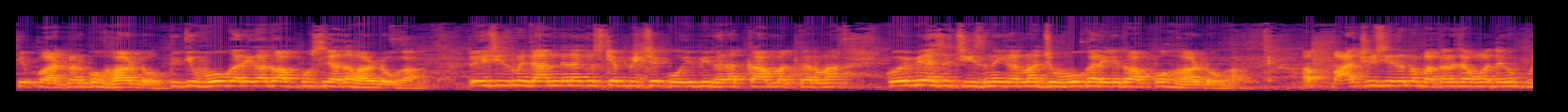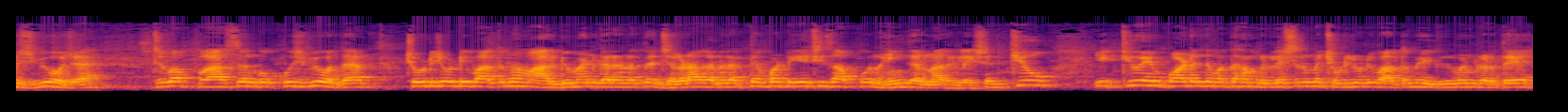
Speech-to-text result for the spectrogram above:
कि पार्टनर को हर्ट हो, क्योंकि वो करेगा तो आपको उससे ज़्यादा हर्ट होगा। तो ये चीज़ में जान देना कि उसके पीछे कोई भी गलत काम मत करना, कोई भी ऐसी चीज़ नहीं करना जो वो करेगी तो आपको हर्ट होगा। अब पांचवी चीज़ मैं बताना चाहूँगा, देखो कुछ भी हो जाए जब आप पर्सन को कुछ भी होता है छोटी छोटी बातों में हम आर्ग्यूमेंट करने लगते हैं, झगड़ा करने लगते हैं बट ये चीज़ आपको नहीं करना रिलेशन क्यों? ये क्यों इंपॉर्टेंट है? मतलब हम रिलेशन में छोटी छोटी बातों में एग्रीमेंट करते हैं,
